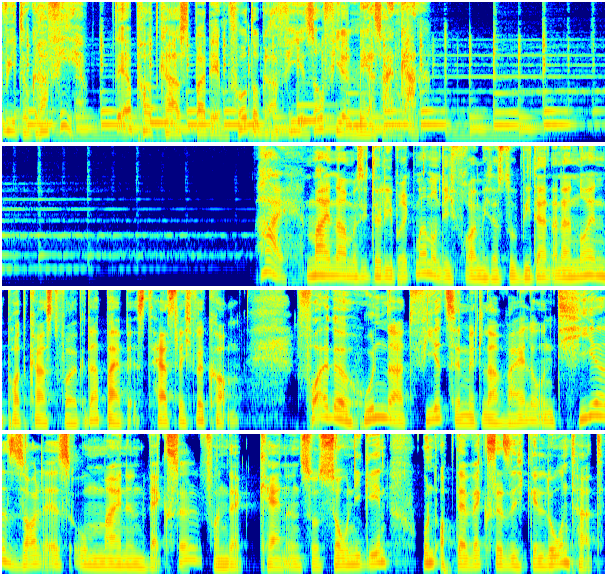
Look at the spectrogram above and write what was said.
Vitografie, der Podcast, bei dem Fotografie so viel mehr sein kann. Hi, mein Name ist Vitali Brickmann und ich freue mich, dass du wieder in einer neuen Podcast-Folge dabei bist. Herzlich willkommen. Folge 114 mittlerweile und hier soll es um meinen Wechsel von der Canon zur Sony gehen und ob der Wechsel sich gelohnt hat.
